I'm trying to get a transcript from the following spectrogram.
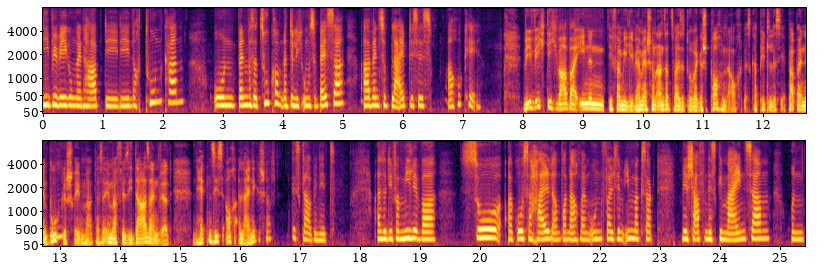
die Bewegungen habe, die, die ich noch tun kann. Und wenn was dazukommt, natürlich umso besser, aber wenn es so bleibt, ist es auch okay. Wie wichtig war bei Ihnen die Familie? Wir haben ja schon ansatzweise darüber gesprochen, auch das Kapitel, das Ihr Papa in dem Buch mhm. geschrieben hat, dass er immer für Sie da sein wird. Hätten Sie es auch alleine geschafft? Das glaube ich nicht. Also die Familie war so ein großer Halt einfach nach meinem Unfall. Sie haben immer gesagt, wir schaffen das gemeinsam und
